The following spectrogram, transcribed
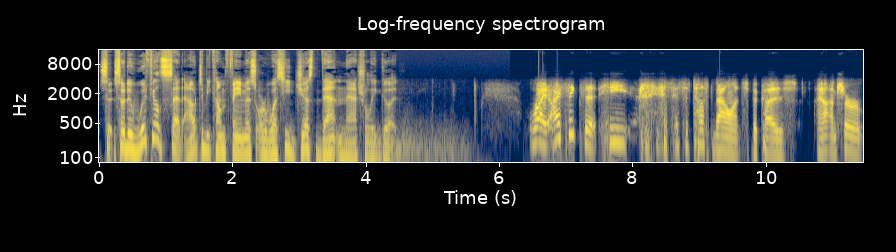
so so did Whitefield set out to become famous, or was he just that naturally good? Right. I think that he it's a tough balance because I'm sure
